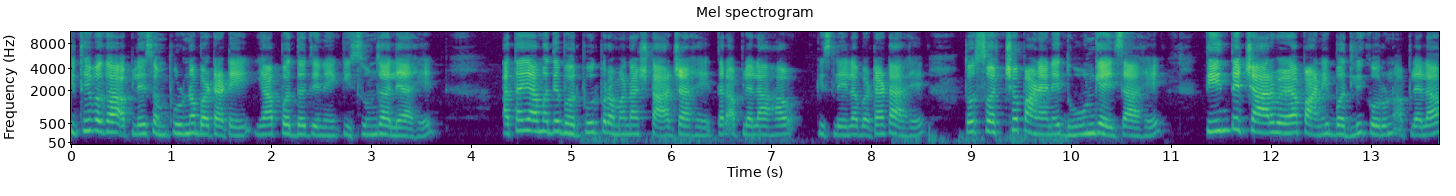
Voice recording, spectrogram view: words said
इथे बघा आपले संपूर्ण बटाटे या पद्धतीने किसून झाले आहेत. आता यामध्ये भरपूर प्रमाणात स्टार्च आहे तर आपल्याला हा किसलेला बटाटा आहे तो स्वच्छ पाण्याने धुवून घ्यायचा आहे. तीन ते चार वेळा पाणी बदली करून आपल्याला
